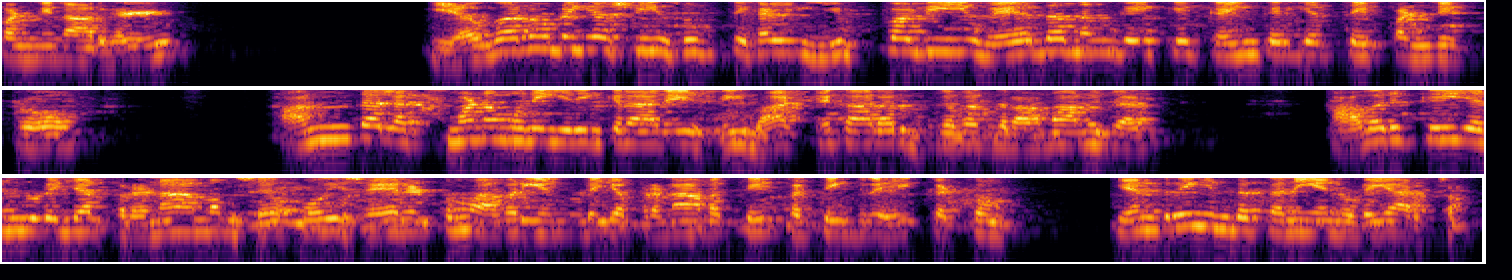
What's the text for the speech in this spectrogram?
பண்ணினார்கள். எவருடைய ஸ்ரீ சூக்திகள் இப்படி வேத நங்கைக்கு கைங்கரியத்தை பண்ணிற்றோ அந்த லக்ஷ்மண முனி இருக்கிறாரே ஸ்ரீ பாஷ்யக்காரர் பகவத் ராமானுஜர். அவருக்கு என்னுடைய பிரணாமம் போய் சேரட்டும் அவர் என்னுடைய பிரணாமத்தை பிரதிகிரகிக்கட்டும் என்று இந்த தனியனுடைய அர்த்தம்.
